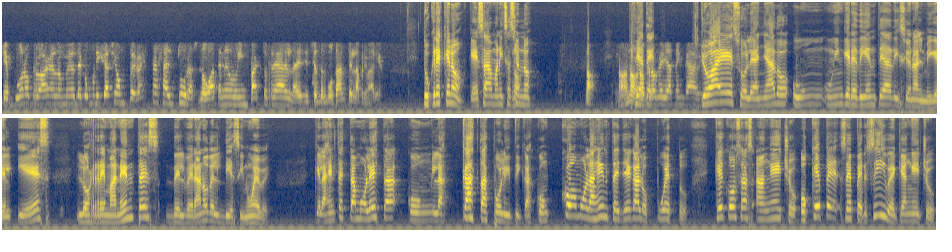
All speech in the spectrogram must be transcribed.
que es bueno que lo hagan los medios de comunicación, pero a estas alturas no va a tener un impacto real en la decisión del votante en la primaria. ¿Tú crees que no? ¿Que esa humanización no? No, no, no, no, creo que ya tenga... Yo a eso le añado un, un ingrediente adicional, Miguel, y es los remanentes del verano del 19. Que la gente está molesta con las castas políticas, con cómo la gente llega a los puestos qué cosas han hecho o qué se percibe que han hecho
